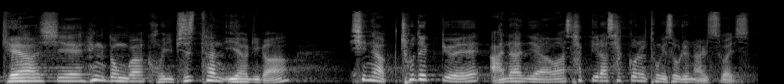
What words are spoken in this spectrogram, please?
게하시의 행동과 거의 비슷한 이야기가 신약 초대교회 아나니아와 사피라 사건을 통해서 우리는 알 수가 있습니다.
